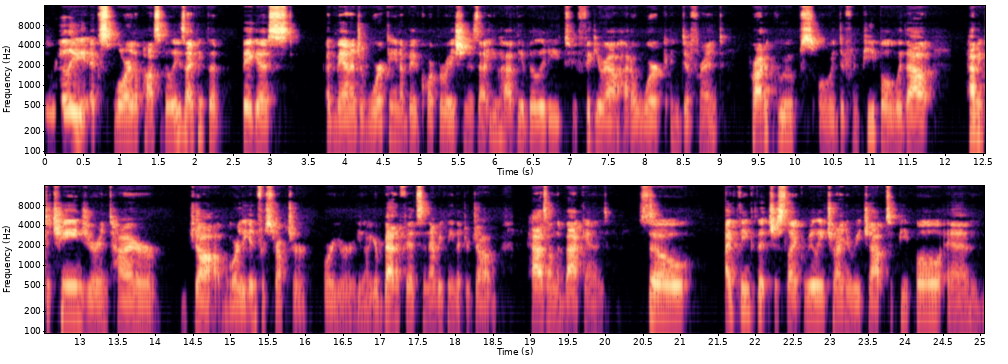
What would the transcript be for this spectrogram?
To really explore the possibilities. I think the biggest advantage of working in a big corporation is that you have the ability to figure out how to work in different product groups or with different people without having to change your entire job or the infrastructure or your you know your benefits and everything that your job has on the back end so i think that just like really trying to reach out to people and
